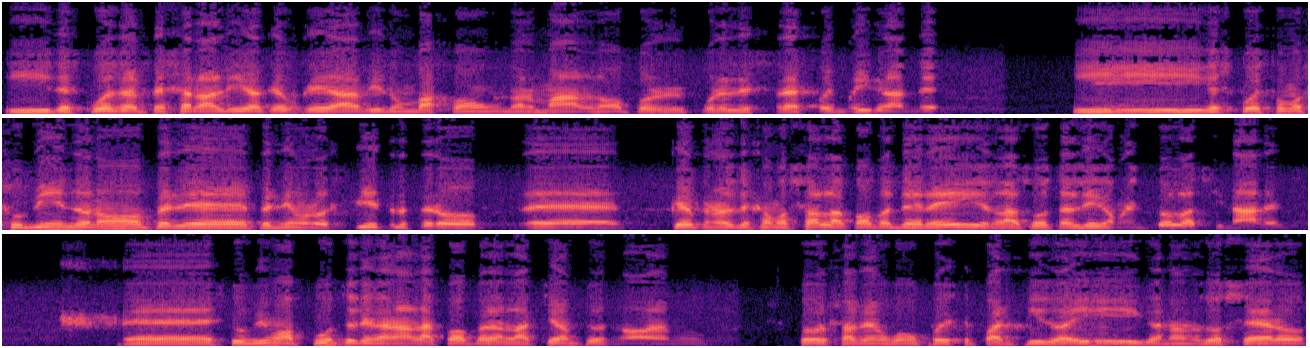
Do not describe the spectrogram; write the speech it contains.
y después de empezar la liga creo que ha habido un bajón normal, ¿no? Por, por el estrés fue muy grande y después fuimos subiendo, ¿no? Eh, perdimos los títulos, pero eh, creo que nos dejamos solo la Copa del Rey, en las otras llegamos en todas las finales. Eh, estuvimos a punto de ganar la Copa de la Champions, ¿no? Todos sabemos cómo fue este partido ahí, ganando 2-0.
